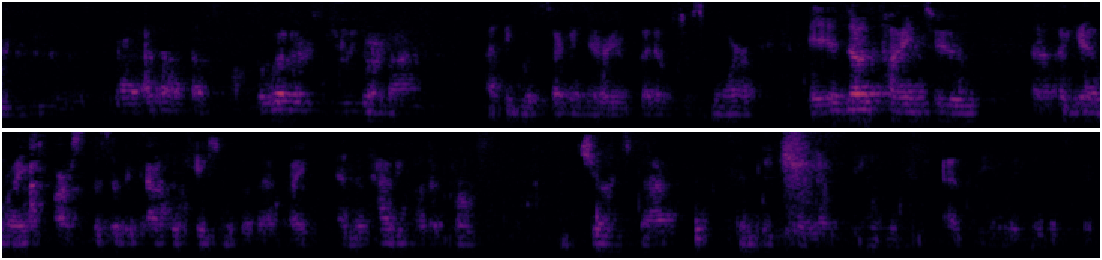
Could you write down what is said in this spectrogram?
be legalistic. I, I thought that's, so whether it's Jews or not, I think was secondary, but it was just more, it, it does tie into, uh, again, right, our specific applications of that, right? And then having other folks judge that individual as being, as being legalistic.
